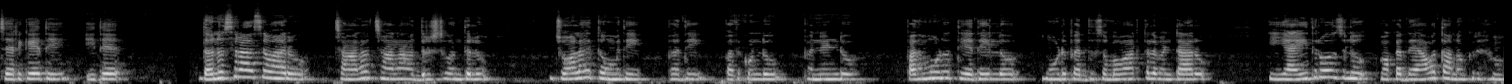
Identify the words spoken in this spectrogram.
జరిగేది ఇదే. ధనుసు రాశి వారు చాలా చాలా అదృష్టవంతులు. జూలై తొమ్మిది పది పదకొండు పన్నెండు పదమూడు తేదీల్లో మూడు పెద్ద శుభవార్తలు వింటారు. ఈ ఐదు రోజులు ఒక దేవత అనుగ్రహం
